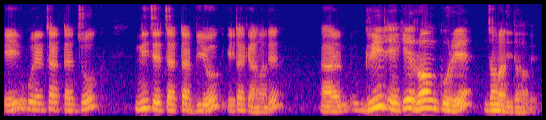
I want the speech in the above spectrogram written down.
এই উপরের চারটার যোগ, নিচের চারটার বিয়োগ, এটাকে আমাদের গ্রিড একে রং করে জমা দিতে হবে।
